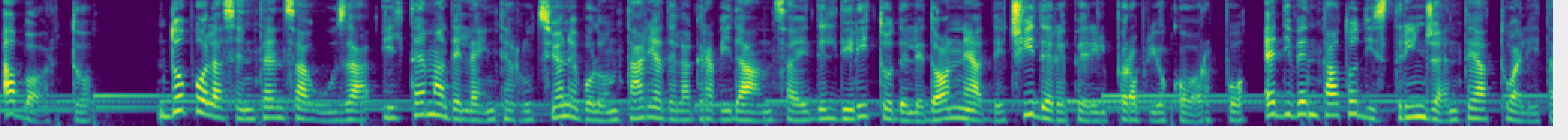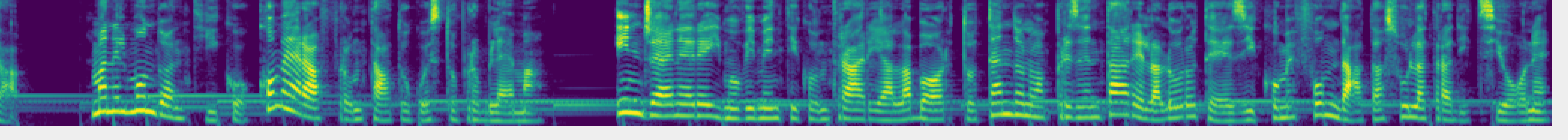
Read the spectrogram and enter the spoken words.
Aborto. Dopo la sentenza USA, il tema della interruzione volontaria della gravidanza e del diritto delle donne a decidere per il proprio corpo è diventato di stringente attualità. Ma nel mondo antico, come era affrontato questo problema? In genere i movimenti contrari all'aborto tendono a presentare la loro tesi come fondata sulla tradizione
